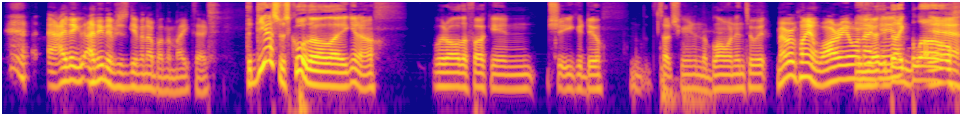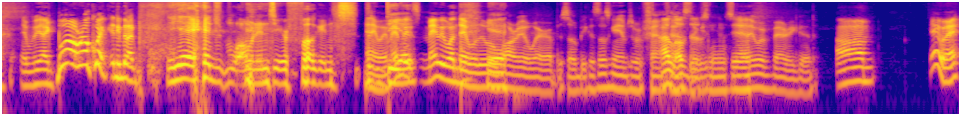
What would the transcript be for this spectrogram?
I think I think they've just given up on the mic tech. the DS was cool though. Like you know, with all the fucking shit you could do, touchscreen and the blowing into it. Remember playing Wario on Yeah, that it'd be like, blow. Yeah, it'd be like blow real quick, and he'd be like. Yeah, just blowing into your fucking Anyway, maybe DS. maybe one day we'll do a Yeah. WarioWare episode because those games were fantastic. I love those games. Yeah, Yeah, they were very good. Um. Anyway,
